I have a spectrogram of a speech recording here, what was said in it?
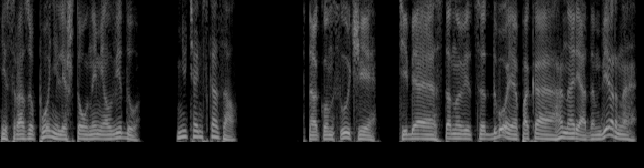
и сразу поняли, что он имел в виду. Нютянь сказал. «В таком случае тебя становится двое, пока она рядом, верно?»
